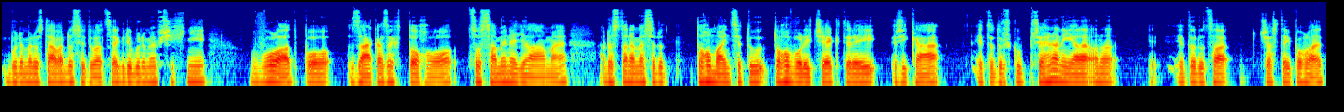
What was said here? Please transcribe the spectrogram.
budeme dostávat do situace, kdy budeme všichni volat po zákazech toho, co sami neděláme a dostaneme se do toho mindsetu toho voliče, který říká, je to trošku přehnaný, ale ono je to docela častý pohled,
